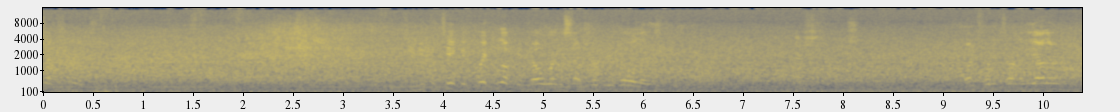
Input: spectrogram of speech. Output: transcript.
and you can take a quick look and know where the center of your goal is. One foot in front of the other,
